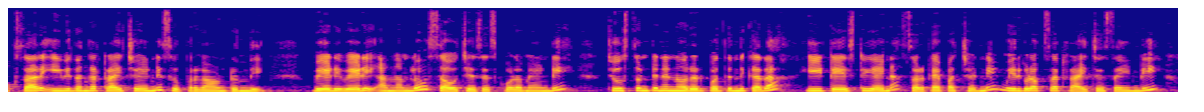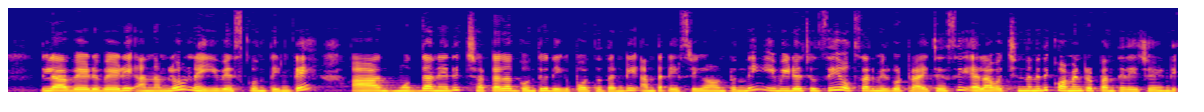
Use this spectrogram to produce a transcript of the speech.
ఒకసారి ఈ విధంగా ట్రై చేయండి. సూపర్గా ఉంటుంది. వేడి వేడి అన్నంలో సర్వ్ చేసేసుకోవడమే అండి. చూస్తుంటే నేను నోరూరిపోతుంది కదా. ఈ టేస్టీ అయిన సొరకాయ పచ్చడిని మీరు కూడా ఒకసారి ట్రై చేసేయండి. ఇలా వేడి వేడి అన్నంలో నెయ్యి వేసుకొని తింటే ఆ ముద్ద అనేది చక్కగా గొంతుకు దిగిపోతుందండి. అంత టేస్టీగా ఉంటుంది. ఈ వీడియో చూసి ఒకసారి మీరు కూడా ట్రై చేసి ఎలా వచ్చిందనేది కామెంట్ రూపాన్ని తెలియచేయండి.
